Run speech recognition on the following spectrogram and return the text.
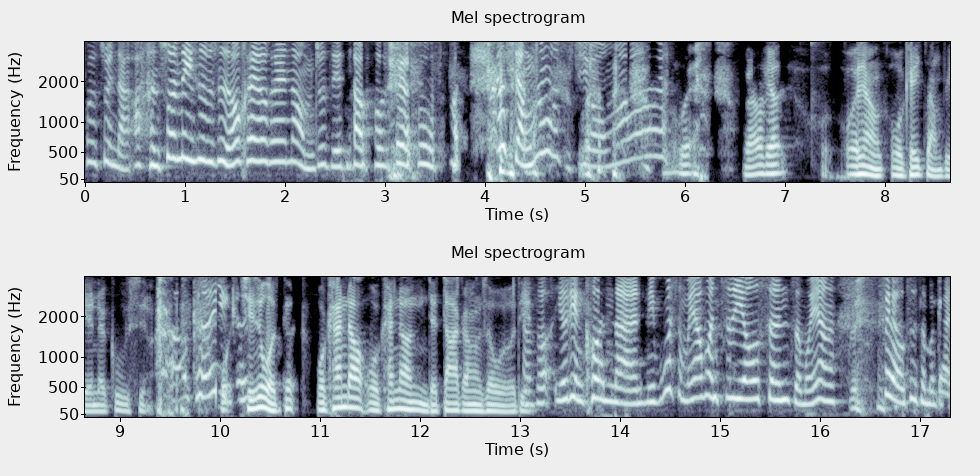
或者最难啊？很顺利是不是？OK OK，那我们就直接跳过这个部分。要想那么久吗？我我要不要？我我想我可以讲别人的故事嘛？好，可以。其实我跟我看到我看到你的大纲的时候，我有点他说有点困难。你为什么要问自优生怎么样？费友 是什么感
